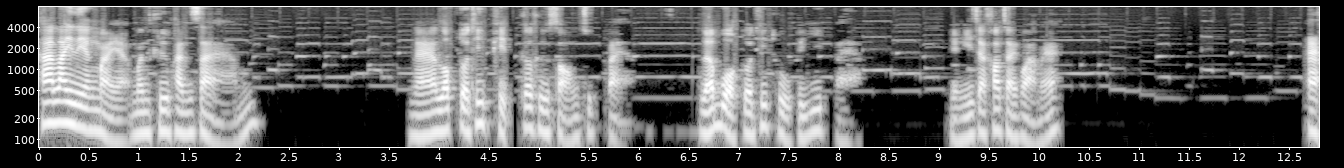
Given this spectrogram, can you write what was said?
ถ้าไล่เรียงใหม่อะมันคือ1,300นะลบตัวที่ผิดก็คือ 2.8 แล้วบวกตัวที่ถูกคือ 28 อย่างนี้จะเข้าใจกว่าไหมอะ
